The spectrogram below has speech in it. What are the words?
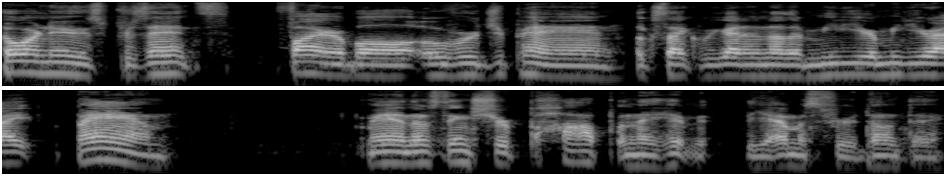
Thor News presents Fireball over Japan. Looks like we got another meteor, meteorite. Bam! Man, those things sure pop when they hit the atmosphere, don't they?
